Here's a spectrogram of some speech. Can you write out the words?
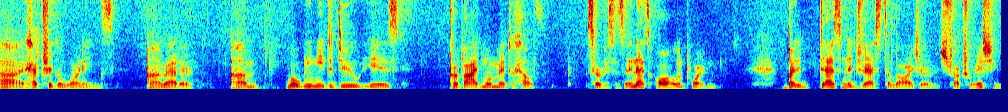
uh, have trigger warnings, uh, rather. Um, what we need to do is provide more mental health services, and that's all important but it doesn't address the larger structural issue.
